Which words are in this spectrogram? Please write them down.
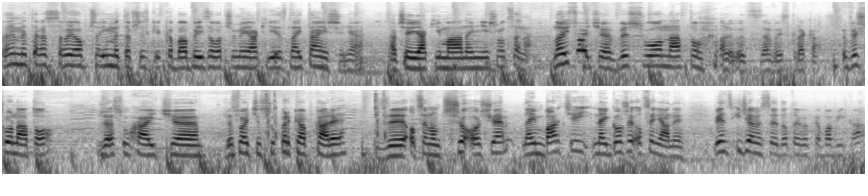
No i my teraz sobie obczajmy te wszystkie kebaby i zobaczymy jaki jest najtańszy, nie? Znaczy jaki ma najmniejszą cenę. No i słuchajcie, wyszło na to, ale to jest kraka. Wyszło na to, że słuchajcie, że słuchajcie, Super Kebab Kary z oceną 3-8 najbardziej, najgorzej oceniany. Więc idziemy sobie do tego kebabika.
